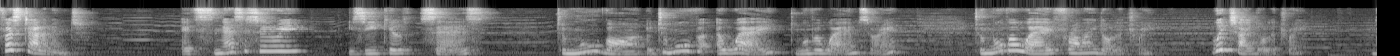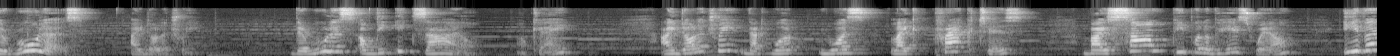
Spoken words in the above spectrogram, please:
First element, it's necessary, Ezekiel says, to move on, uh, to move away, to move away, I'm sorry, to move away from idolatry. Which idolatry? The rulers' idolatry. The rulers of the exile, okay? Idolatry that were, was like practiced by some people of Israel, even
